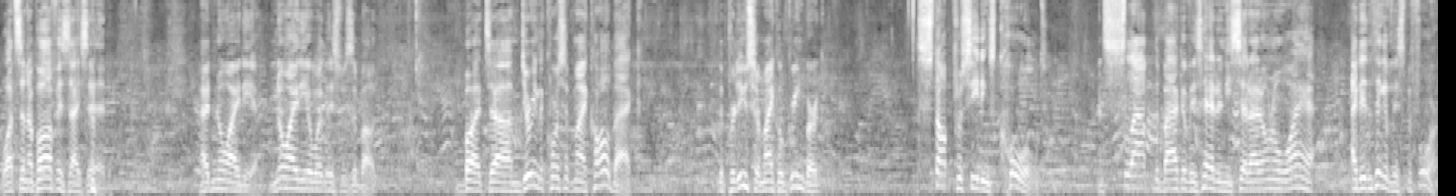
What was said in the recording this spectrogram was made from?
What's an Apophis? I said. I had no idea, no idea what this was about. But um, during the course of my callback, the producer, Michael Greenburg, stopped proceedings cold and slapped the back of his head and he said, I don't know why I, I didn't think of this before.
